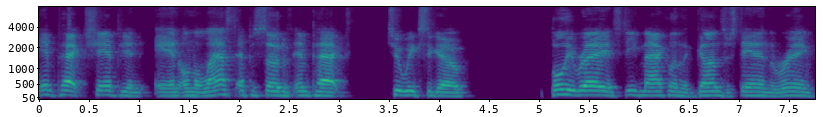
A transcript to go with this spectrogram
Impact champion. And on the last episode of Impact two weeks ago, Bully Ray and Steve Maclin, the guns are standing in the ring.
